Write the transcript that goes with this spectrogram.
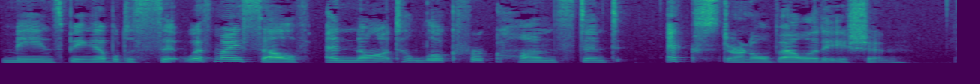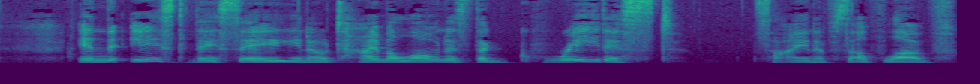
means being able to sit with myself and not to look for constant external validation in the East, they say, you know, time alone is the greatest sign of self love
